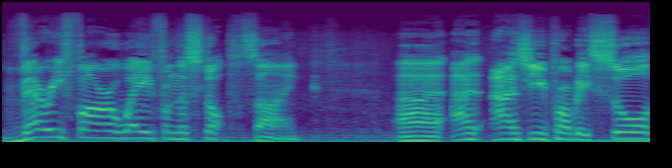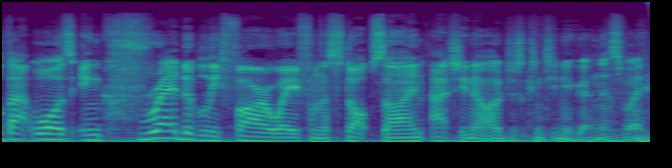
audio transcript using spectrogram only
very far away from the stop sign. Uh, as, you probably saw, that was incredibly far away from the stop sign. Actually, no, I'll just continue going this way.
